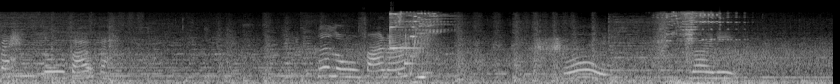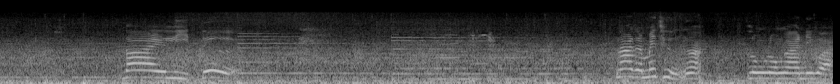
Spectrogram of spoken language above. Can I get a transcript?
ไปลงวงฟ้าไปเพื่อนลงวงฟ้านะ โอ้ได้นี่ ได้ลีดเดอร์ น่าจะไม่ถึงอะลงโรงงานดีกว่า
